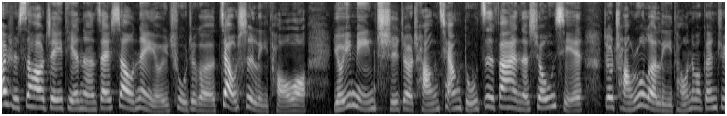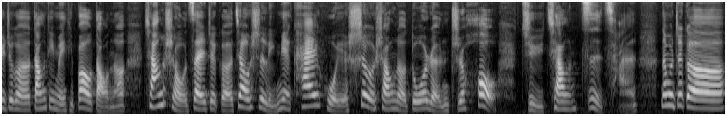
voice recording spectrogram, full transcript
二十四号这一天呢，在校内有一处这个教室里头哦，有一名持着长枪独自犯案的凶嫌就闯入了里头。那么根据这个当地媒体报道呢，枪手在这个教室里面开火，也射伤了多人之后举枪自残。那么这个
